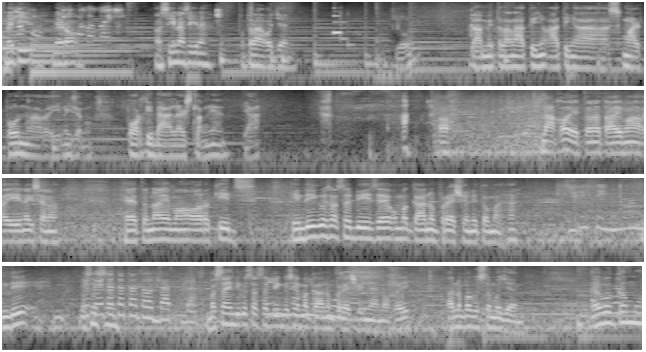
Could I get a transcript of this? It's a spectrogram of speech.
May meron. Oh, sige na, sige na. Punta na ako dyan. Yun. Gamit lang natin yung ating ah, smartphone mga kainags. Ano? 40 dollars lang yan. Yan. ah, nako, ito na tayo mga kainags. Ano? Ito na yung mga orchids. Hindi ko sasabihin sa'yo kung magkano presyo nito ma. Ha? Hindi, same lang. Hindi. Basta, ito, ito, ito, ito, dot, dot. basta hindi ko sasabihin ko sa'yo magkano presyo niyan, okay? Ano ba gusto mo dyan? Ay, wag ka mo.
